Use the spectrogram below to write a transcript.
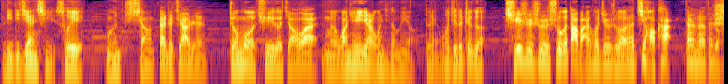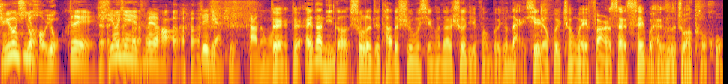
离地间隙，所以我们想带着家人周末去一个郊外，我们完全一点问题都没有。对我觉得这个其实是说个大白话，就是说它既好看，但是呢，它实用性又好用，对，实用性也特别好，这点是打动我。对对，哎，那您刚刚说了这它的实用性和它的设计风格，有哪些人会成为凡尔赛 C5X 的主要客户？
